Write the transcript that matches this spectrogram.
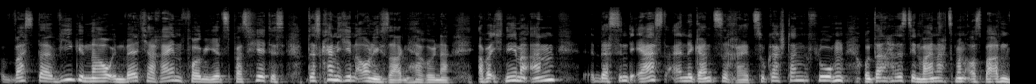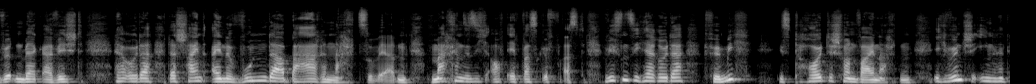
was da wie genau in welcher Reihenfolge jetzt passiert ist, das kann ich Ihnen auch nicht sagen, Herr Röhner. Aber ich nehme an, das sind erst eine ganze Reihe Zuckerstangen geflogen und dann hat es den Weihnachtsmann aus Baden-Württemberg erwischt. Herr Röder, das scheint eine wunderbare Nacht zu werden. Machen Sie sich auf etwas gefasst. Wissen Sie, Herr Röder, für mich ist heute schon Weihnachten. Ich wünsche Ihnen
